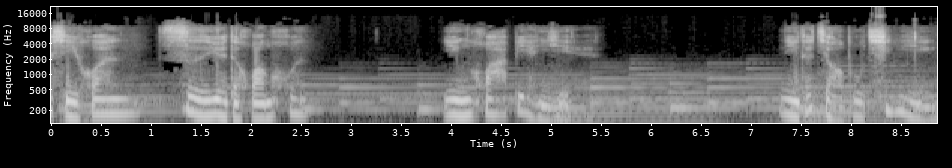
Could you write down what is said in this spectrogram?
喜欢四月的黄昏，樱花遍野，你的脚步轻盈，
